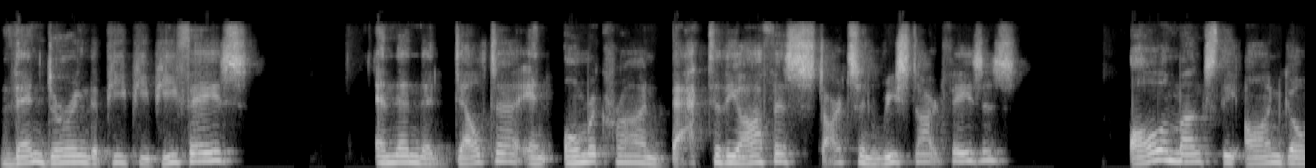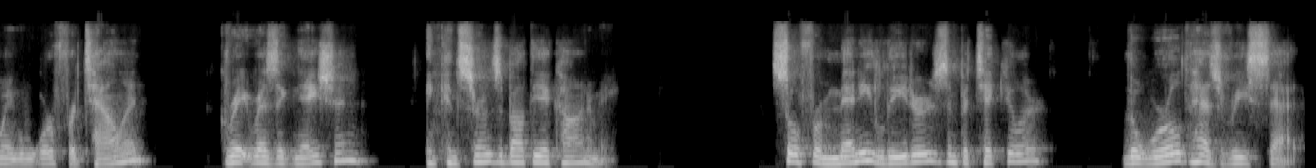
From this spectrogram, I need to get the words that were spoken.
then during the PPP phase, and then the Delta and Omicron back to the office starts and restart phases, all amongst the ongoing war for talent, great resignation, and concerns about the economy. So, for many leaders in particular, the world has reset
